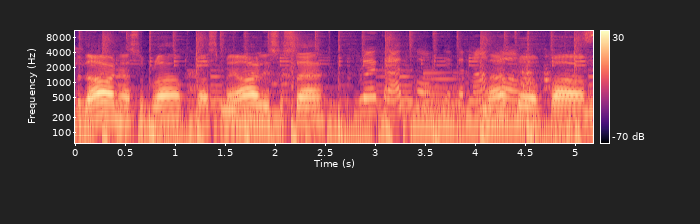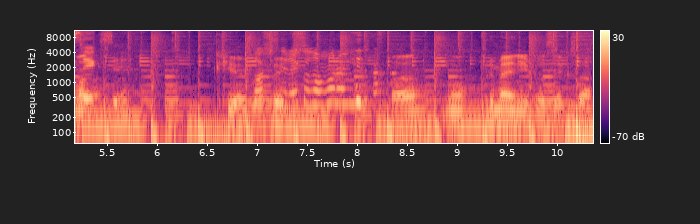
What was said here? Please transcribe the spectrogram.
Predavanja so bila, pa smejali so se. Bilo je kratko, jedrnato, Nato pa ma- seksi. Kje je bil Tako si seks? rekel, da mora biti. A, no, pri meni ni bilo seksa.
